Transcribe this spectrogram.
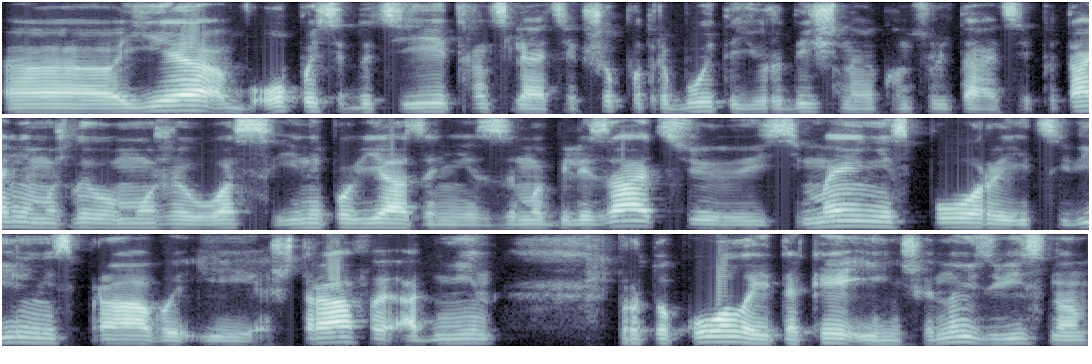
е, є в описі до цієї трансляції, якщо потребуєте юридичної консультації. Питання, можливо, може у вас і не пов'язані з мобілізацією, і сімейні спори, і цивільні справи, і штрафи, адмін, протоколи і таке інше. Ну і звісно.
